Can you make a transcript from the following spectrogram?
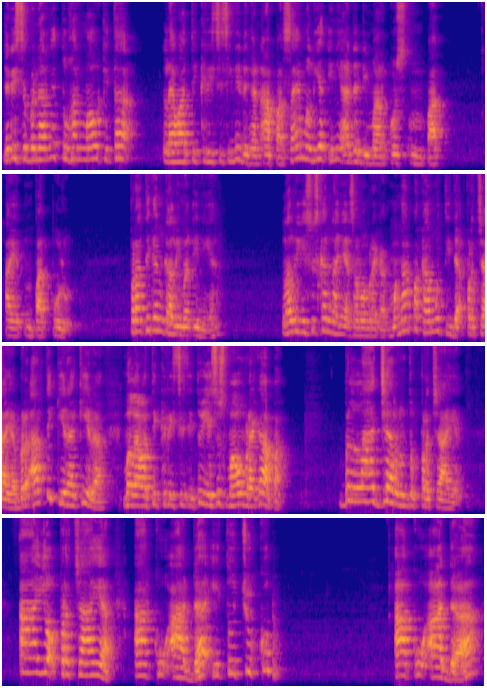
Jadi sebenarnya Tuhan mau kita lewati krisis ini dengan apa? Saya melihat ini ada di Markus 4 ayat 40. Perhatikan kalimat ini ya. Lalu Yesus kan nanya sama mereka, "Mengapa kamu tidak percaya?" Berarti kira-kira melewati krisis itu Yesus mau mereka apa? Belajar untuk percaya. Ayo percaya, aku ada itu cukup. Aku ada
